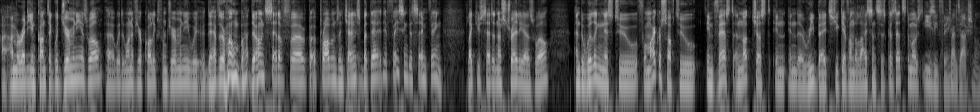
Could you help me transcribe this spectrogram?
I, I'm already in contact with Germany as well, uh, with one of your colleagues from Germany. We, they have their own their own set of uh, problems and challenges, but they're they're facing the same thing, like you said in Australia as well. And the willingness to for Microsoft to invest and not just in in the rebates you give on the licenses, because that's the most easy thing. Transactional.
